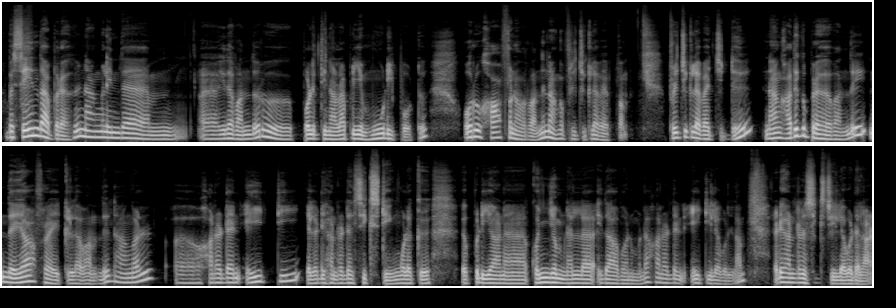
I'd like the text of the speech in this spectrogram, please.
அப்போ சேர்ந்தா பிறகு நாங்கள் இந்த இதை வந்து ஒரு பொலித்தீனால அப்படியே மூடி போட்டு, ஒரு 1/2 அன் ஹவர் வந்து நாங்கள் ஃப்ரிட்ஜுக்குள்ளே வைப்போம். ஃப்ரிட்ஜுக்குள்ள வச்சுட்டு, நாங்கள் அதுக்கு பிறகு வந்து இந்த ஏர் ஃப்ரைக்குள்ள வந்து நாங்கள் ஹண்ட்ரட் அண்ட் எயிட்டி இல்லாட்டி ஹண்ட்ரட் அண்ட் சிக்ஸ்டி உங்களுக்கு எப்படியான கொஞ்சம் நல்ல இதாக வேணும்னா ஹண்ட்ரட் அண்ட் எயிட்டியில் விடலாம். இல்லாட்டி ஹண்ட்ரட் அண்ட் சிக்ஸ்டியில் விடலாம்.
